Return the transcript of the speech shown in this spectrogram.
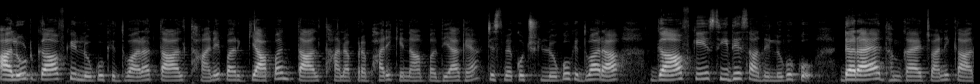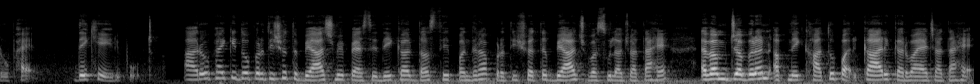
आलोट गाँव के लोगों के द्वारा ताल थाने पर ज्ञापन ताल थाना प्रभारी के नाम पर दिया गया, जिसमें कुछ लोगों के द्वारा गाँव के सीधे साधे लोगों को डराया, धमकाया जाने का आरोप है। देखिए रिपोर्ट। आरोप है कि दो प्रतिशत ब्याज में पैसे देकर 10 से 15 प्रतिशत ब्याज वसूला जाता है, एवं जबरन अपने खातों पर कार्य करवाया जाता है।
